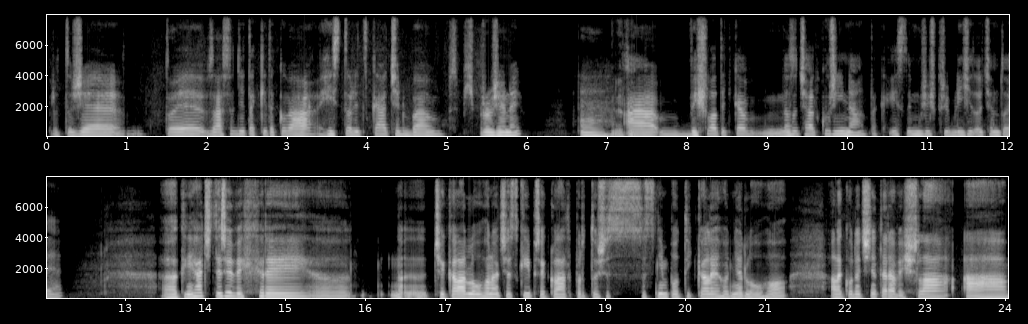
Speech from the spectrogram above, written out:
protože to je v zásadě taky taková historická četba spíš pro ženy. Mm, to... A vyšla teďka na začátku října, tak jestli můžeš přiblížit, o čem to je. Eh, kniha Čtyři vychry eh, čekala dlouho na český překlad, protože se s ním potýkali hodně dlouho, ale konečně teda vyšla a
